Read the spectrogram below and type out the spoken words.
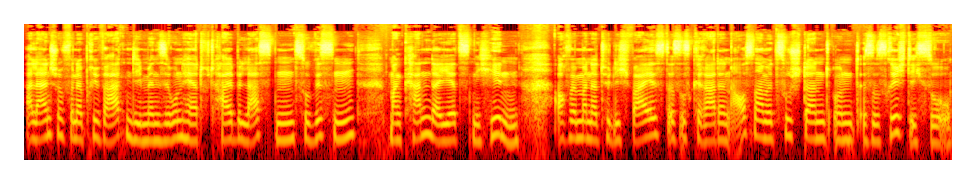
allein schon von der privaten Dimension her total belastend zu wissen, man kann da jetzt nicht hin. Auch wenn man natürlich weiß, das ist gerade ein Ausnahmezustand und es ist richtig so.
